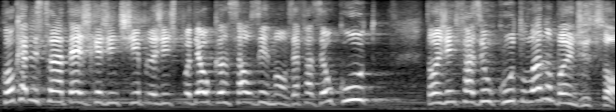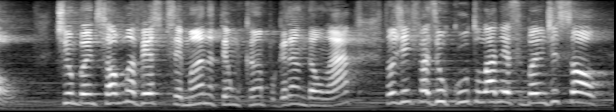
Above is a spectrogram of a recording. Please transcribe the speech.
Qual era a estratégia que a gente tinha para a gente poder alcançar os irmãos? É fazer o culto. Então a gente fazia o culto lá no banho de sol. Tinha um banho de sol uma vez por semana, tem um campo grandão lá. Então a gente fazia o culto lá nesse banho de sol.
